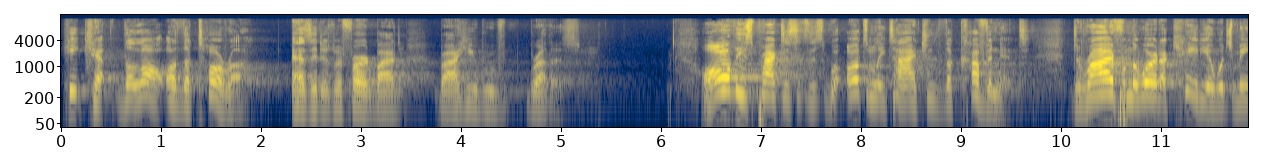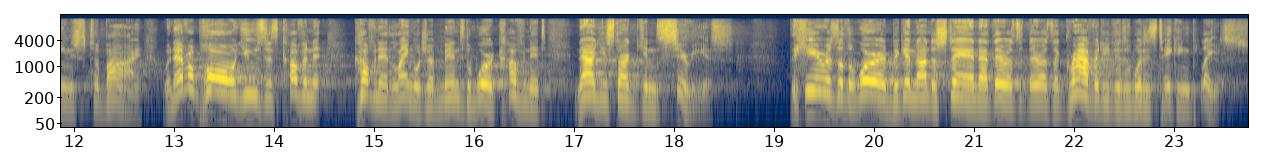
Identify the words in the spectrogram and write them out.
He kept the law or the Torah as it is referred by, by Hebrew brothers. All these practices were ultimately tied to the covenant, derived from the word Acadia, which means to bind. Whenever Paul uses covenant, covenant language or means the word covenant, now you start getting serious. The hearers of the word begin to understand that there is, there is a gravity to what is taking place.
